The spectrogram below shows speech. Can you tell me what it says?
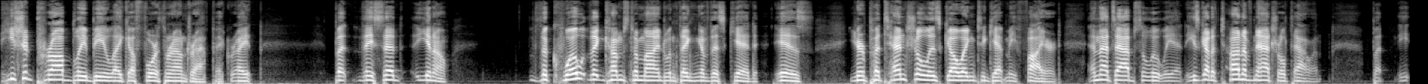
He should probably be like a fourth round draft pick, right? But they said, you know, the quote that comes to mind when thinking of this kid is your potential is going to get me fired. And that's absolutely it. He's got a ton of natural talent, but he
